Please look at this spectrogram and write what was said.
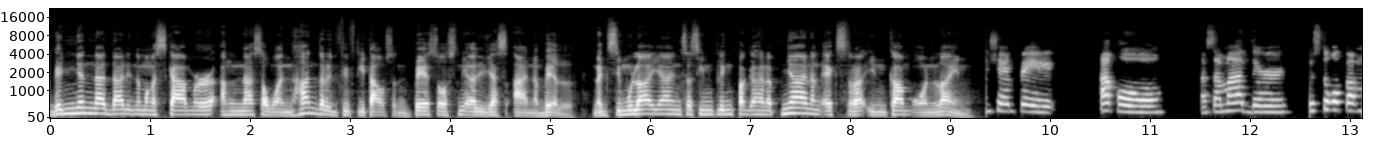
Ganyan na dali ng mga scammer ang nasa 150,000 pesos ni alias Annabel. Nagsimula yan sa simpleng paghahanap niya ng extra income online. Siyempre, ako, as a mother, gusto ko pang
